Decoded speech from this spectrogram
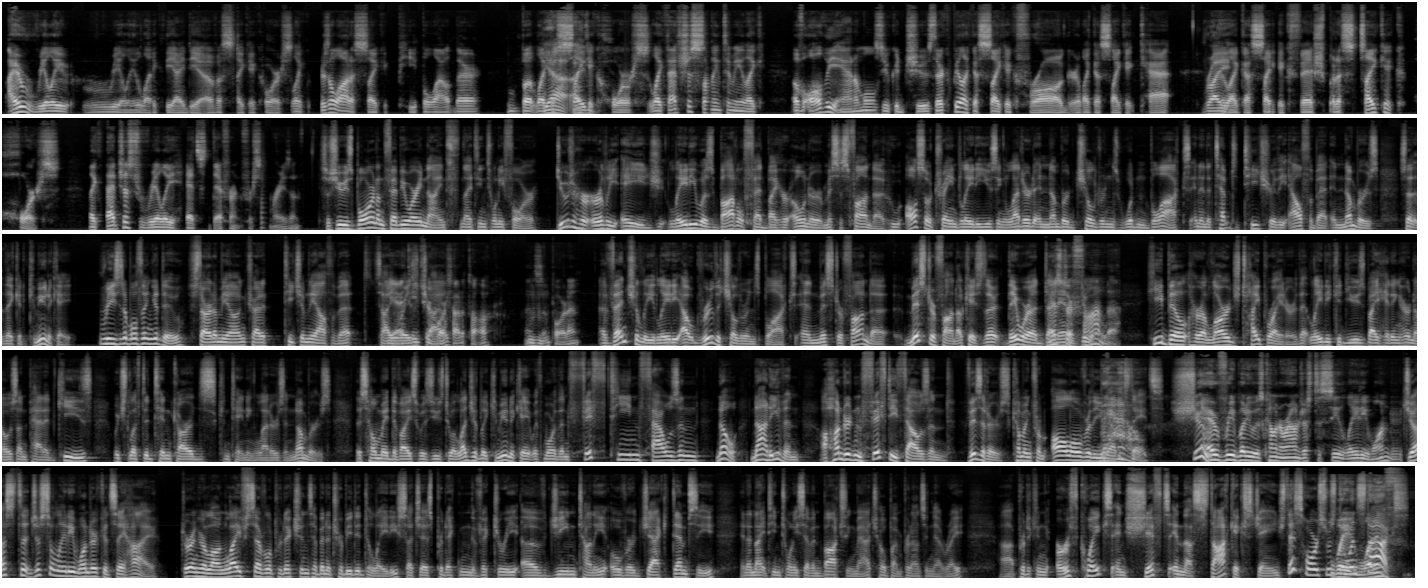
I really, really like the idea of a psychic horse. Like, there's a lot of psychic people out there, but like Yeah, a psychic horse, like that's just something to me. Like, of all the animals you could choose, there could be like a psychic frog or like a psychic cat Right. or like a psychic fish, but a psychic horse, like that just really hits different for some reason. So she was born on February 9th, 1924. Due to her early age, Lady was bottle fed by her owner, Mrs. Fonda, who also trained Lady using lettered and numbered children's wooden blocks in an attempt to teach her the alphabet and numbers so that they could communicate. Reasonable thing to do. Start them young, try to teach them the alphabet. That's how yeah, you raise a teach your horse how to talk. That's Mhm. important. Eventually, Lady outgrew the children's blocks, and Mr. Fonda, Mr. Fonda, okay, so they were a dynamic Mr. duo. He built her a large typewriter that Lady could use by hitting her nose on padded keys, which lifted tin cards containing letters and numbers. This homemade device was used to allegedly communicate with more than 15,000, no, not even, 150,000 visitors coming from all over the United Wow. States. Shoot. Everybody was coming around just to see Lady Wonder. just to, just so Lady Wonder could say hi. During her long life, several predictions have been attributed to Lady, such as predicting the victory of Gene Tunney over Jack Dempsey in a 1927 boxing match. Hope I'm pronouncing that right. Uh, predicting earthquakes and shifts in the stock exchange. This horse was Wait, doing what if- stocks.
